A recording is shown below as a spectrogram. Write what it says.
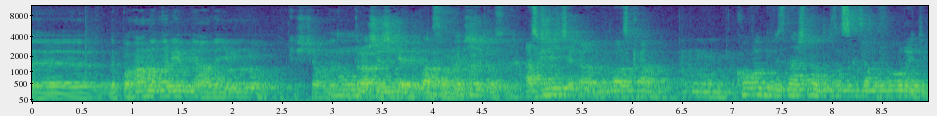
е, непоганого рівня, але їм ну, поки що вони Ну, трошечки класом. А скажіть, е, будь ласка, ви б відзначили, ви сказали фаворитів,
